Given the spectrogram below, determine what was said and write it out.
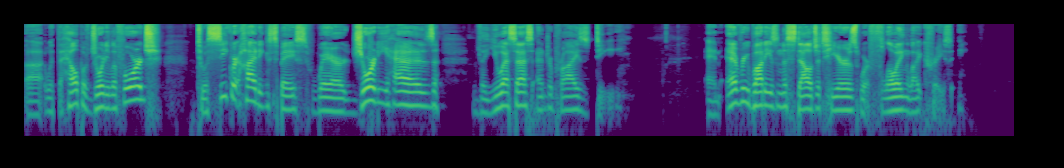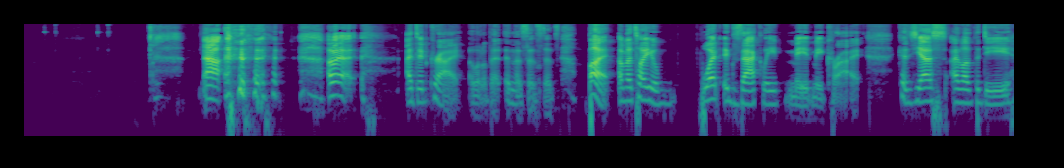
uh, with the help of Geordi LaForge, to a secret hiding space where Geordi has the USS Enterprise D. And everybody's nostalgia tears were flowing like crazy. Uh, I did cry a little bit in this instance, but I'm going to tell you what exactly made me cry. Because, yes, I love the D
